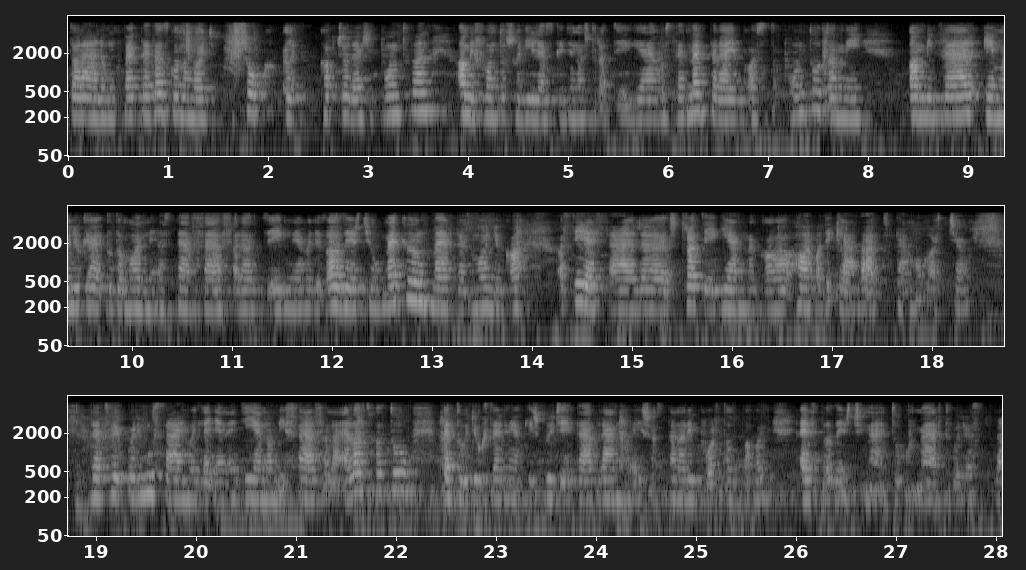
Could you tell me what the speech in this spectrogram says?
találunk meg. Tehát azt gondolom, hogy sok kapcsolódási pont van, ami fontos, hogy illeszkedjen a stratégiához. Tehát megtaláljuk azt a pontot, ami, amivel én mondjuk el tudom adni aztán felfele a cégnél, hogy ez azért jó nekünk, mert ez mondjuk a, a CSR stratégiánknak a harmadik lábát támogatja. Tehát, hogy, hogy muszáj, hogy legyen egy ilyen, ami felfele eladható, be tudjuk tenni a kis büdzsétáblánkba, és aztán a riportokba, hogy ezt azért csináltuk, mert hogy azt az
